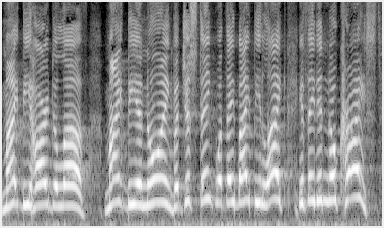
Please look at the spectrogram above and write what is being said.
might be hard to love, might be annoying, but just think what they might be like if they didn't know Christ.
